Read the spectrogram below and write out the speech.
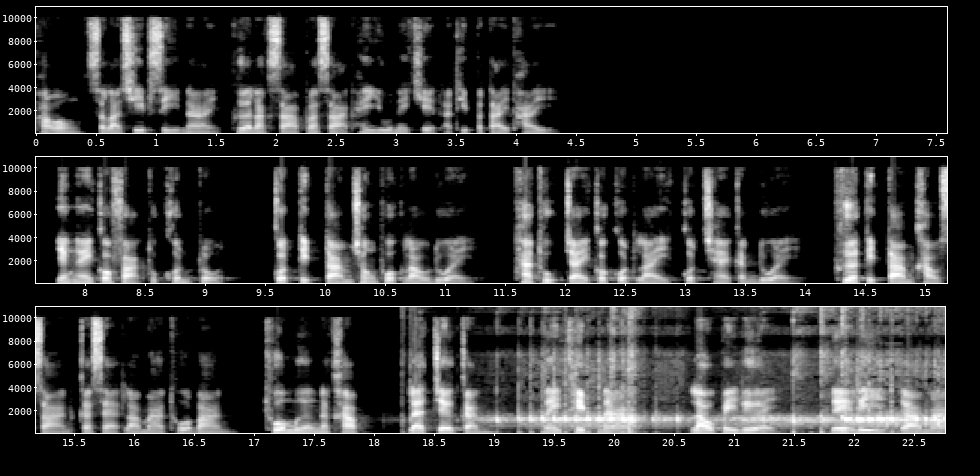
พระองค์ สละชีพ4นาย เพื่อรักษาปราสาทให้อยู่ในเขตอธิปไตยไทย ยังไงก็ฝากทุกคนโปรด กดติดตามช่องพวกเราด้วย ถ้าถูกใจก็กดไลค์ กดแชร์กันด้วย เพื่อติดตามข่าวสารกระแสดราม่าทั่วบ้าน ทั่วเมืองนะครับ และเจอกันในคลิปหน้า เล่าไปเรื่อย Daily Drama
